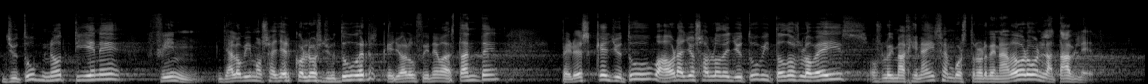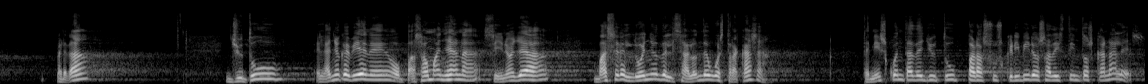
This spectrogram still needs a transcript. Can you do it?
YouTube no tiene fin. Ya lo vimos ayer con los youtubers, que yo aluciné bastante. Pero es que YouTube, ahora yo os hablo de YouTube y todos lo veis, os lo imagináis en vuestro ordenador o en la tablet. ¿Verdad? YouTube, el año que viene o pasado mañana, si no ya, va a ser el dueño del salón de vuestra casa. ¿Tenéis cuenta de YouTube para suscribiros a distintos canales?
